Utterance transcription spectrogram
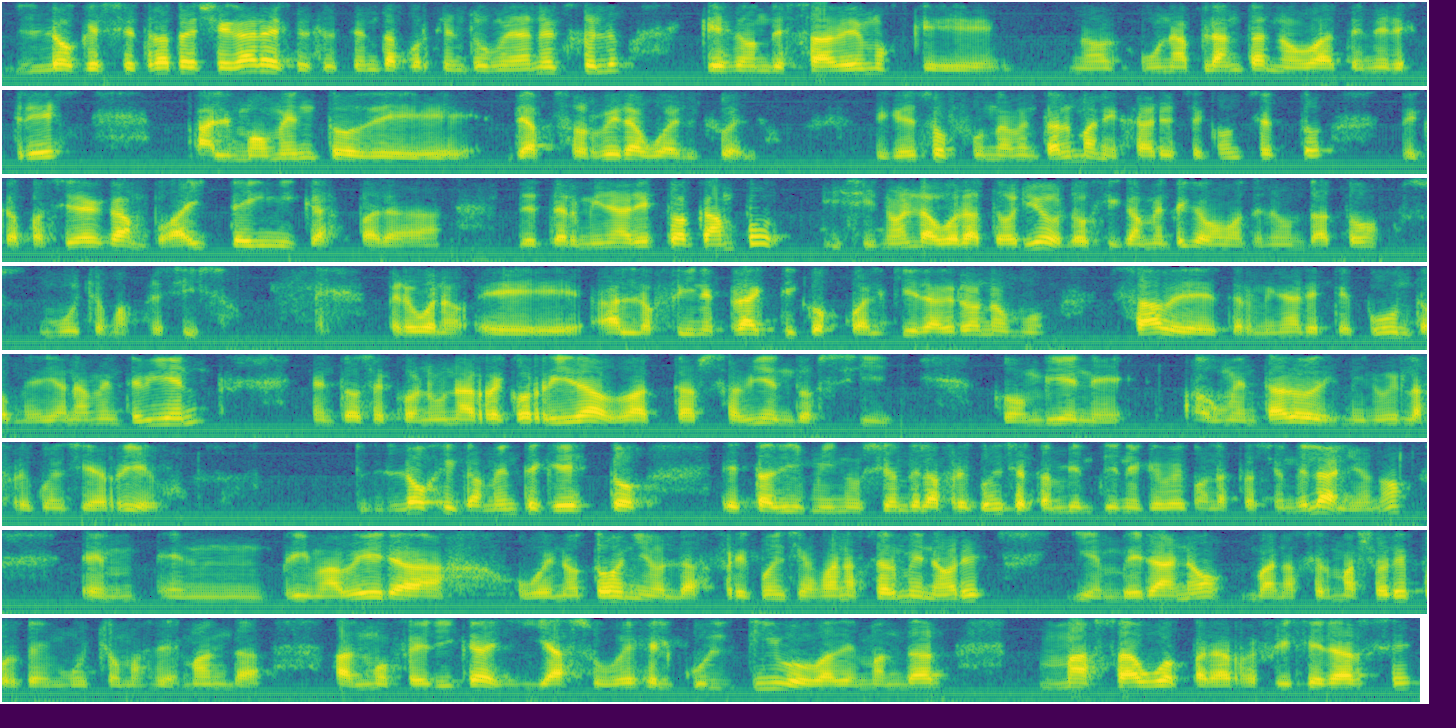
Lo que se trata de llegar a ese 60% de humedad en el suelo, que es donde sabemos que no, una planta no va a tener estrés al momento de, absorber agua del suelo. Así que eso es fundamental manejar ese concepto de capacidad de campo. Hay técnicas para determinar esto a campo y si no en laboratorio, lógicamente que vamos a tener un dato mucho más preciso. Pero bueno, eh, a los fines prácticos cualquier agrónomo sabe determinar este punto medianamente bien, entonces con una recorrida va a estar sabiendo si conviene aumentar o disminuir la frecuencia de riego. Lógicamente que esto esta disminución de la frecuencia también tiene que ver con la estación del año, ¿no? en, primavera o en otoño las frecuencias van a ser menores y en verano van a ser mayores porque hay mucho más demanda atmosférica y a su vez el cultivo va a demandar más agua para refrigerarse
